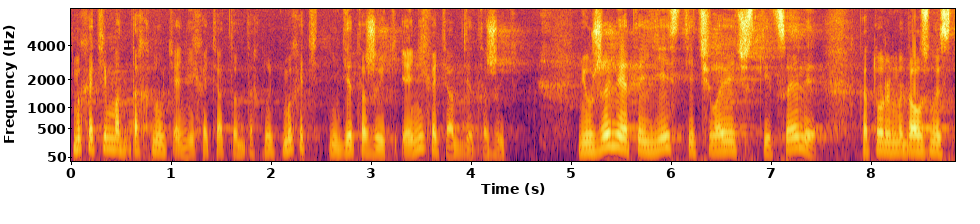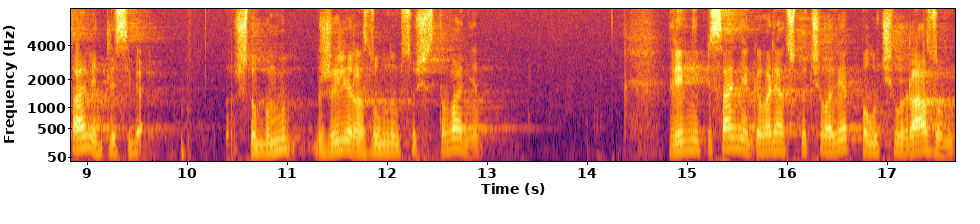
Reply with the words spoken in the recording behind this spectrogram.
Мы хотим отдохнуть, и они хотят отдохнуть. Мы хотим где-то жить, и они хотят где-то жить. Неужели это и есть те человеческие цели, которые мы должны ставить для себя чтобы мы жили разумным существованием. Древние Писания говорят, что человек получил разум,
